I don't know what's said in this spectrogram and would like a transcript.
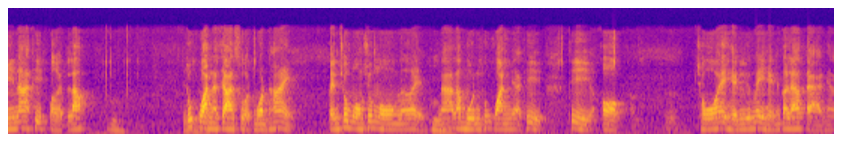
มีหน้าที่เปิดรับ ทุกวันอาจารย์สวดมนต์ให้ เป็นชั่วโมงชั่วโมงเลยนะแล้วบุญทุกวันเนี่ยที่ที่ออกโชว์ให้เห็นหรือไม่เห็นก็แล้วแต่เนี่ย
